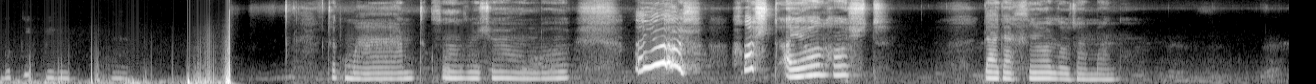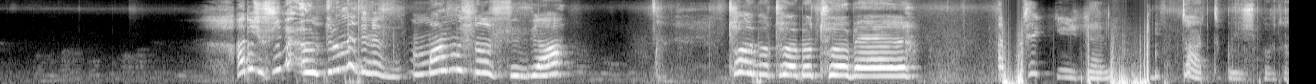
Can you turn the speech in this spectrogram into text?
Bu tik bizim. Çok mantıksız bir şey oldu. Ayol! Hoşt! Ayol hoşt! Gel gel seni öldüreceğim ben. Abi beni öldürmediniz. Mal mısınız siz ya? Tövbe tövbe tövbe. Abi tek yiyeceğim. Bitti artık bu iş burada.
